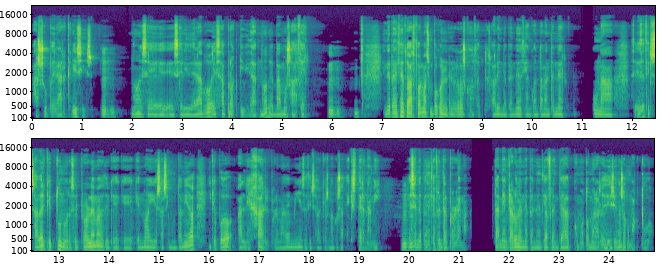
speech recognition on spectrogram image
a superar crisis, ¿no? Ese, ese liderazgo, esa proactividad, ¿no? De vamos a hacer. ujú, Independencia de todas formas, un poco en, en los dos conceptos, ¿vale? Independencia en cuanto a mantener una... Es decir, saber que tú no eres el problema, es decir, que, que- que no hay esa simultaneidad y que puedo alejar el problema de mí, es decir, saber que es una cosa externa a mí. Esa independencia frente al problema. También, claro, una independencia frente a cómo tomo las decisiones o cómo actúo.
